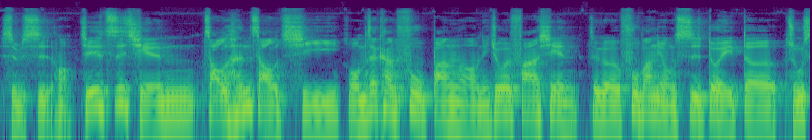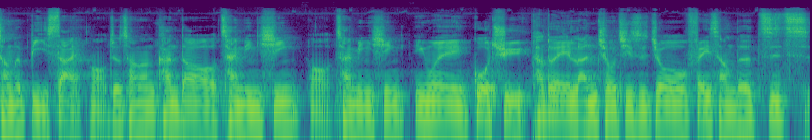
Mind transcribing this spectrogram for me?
是不是？哈，其实之前早很早期，我们在看富邦哦。你就会发现，这个富邦勇士队的主场的比赛哦，就常常看到蔡明星哦，蔡明星，因为过去他对篮球其实就非常的支持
